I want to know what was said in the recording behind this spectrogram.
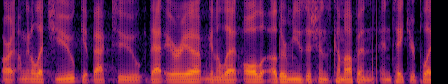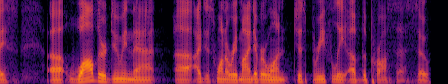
All right, I'm going to let you get back to that area. I'm going to let all the other musicians come up and, and take your place. Uh, while they're doing that, uh, I just want to remind everyone just briefly of the process. So,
